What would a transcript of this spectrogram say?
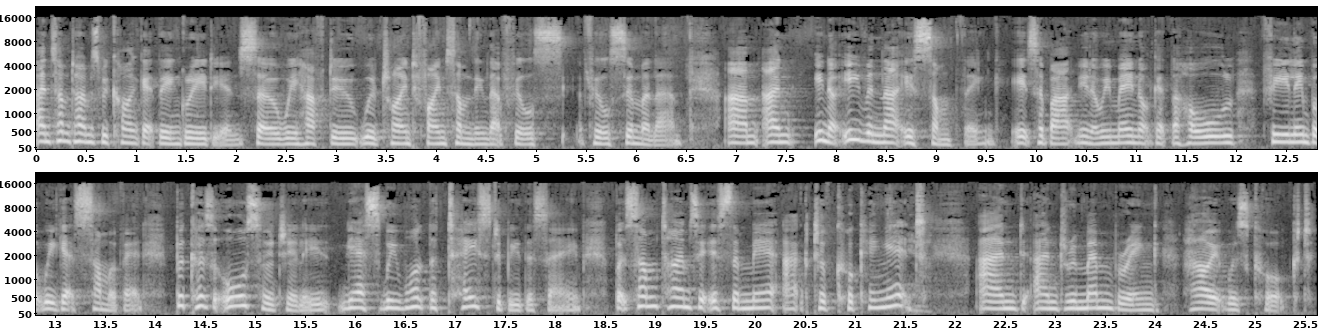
and sometimes we can't get the ingredients. So we have to, we're trying to find something that feels, feels similar. Um, and, you know, even that is something. It's about, you know, we may not get the whole feeling, but we get some of it. Because also, Gilly, yes, we want the taste to be the same, but sometimes it is the mere act of cooking it yeah. and, and remembering how it was cooked.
